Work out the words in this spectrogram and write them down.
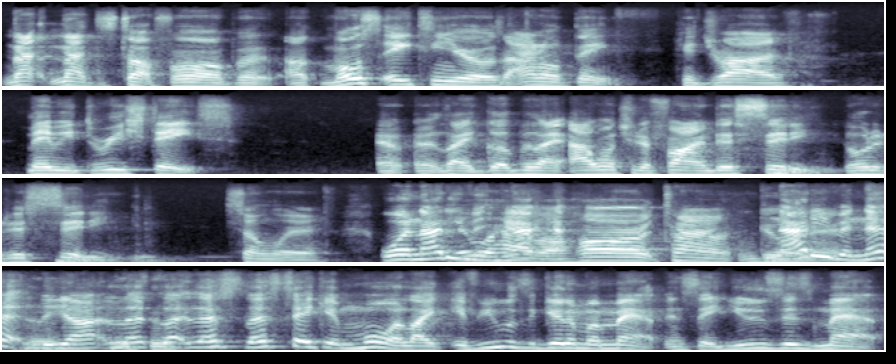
Not not to talk for all, but uh, most 18 year olds I don't think can drive maybe three states. And, and, like go be like, I want you to find this city. Go to this city somewhere. Well, not They even have not, a hard time doing not that. even that, Yeah, Leon. me let, let's, let's take it more. Like if you was to get him a map and say use this map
